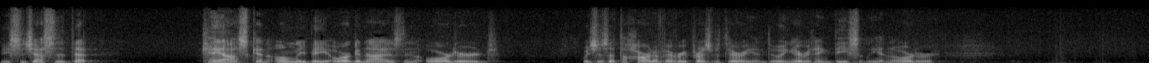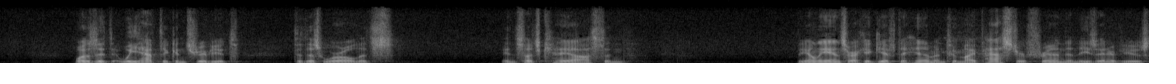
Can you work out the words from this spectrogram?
He suggested that chaos can only be organized and ordered, which is at the heart of every Presbyterian, doing everything decently in order. What is it that we have to contribute to this world that's in such chaos? And the only answer I could give to him and to my pastor friend in these interviews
